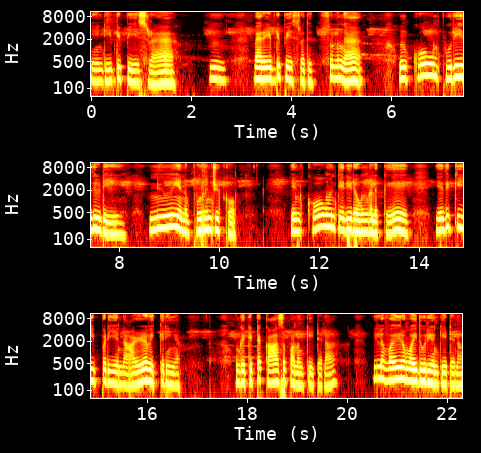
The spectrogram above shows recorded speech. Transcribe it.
ஏண்டி இப்படி பேசுகிற ம் வேறு எப்படி பேசுகிறது சொல்லுங்கள் உன் கோவம் புரியுதுடி. நீயும் என்னை புரிஞ்சுக்கோ. என் கோவம் தெரிகிற உங்களுக்கு எதுக்கு இப்படி என்னை அழ வைக்கிறீங்க? உங்ககிட்ட காசு பணம் கேட்டேனா? இல்லை வைரம் வைதூரியம் கேட்டேனா?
